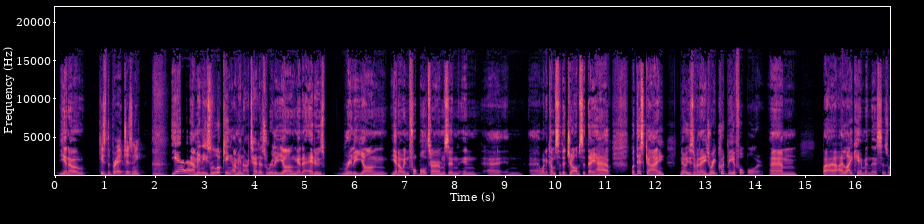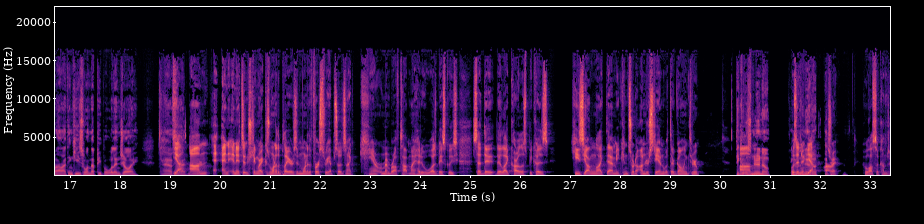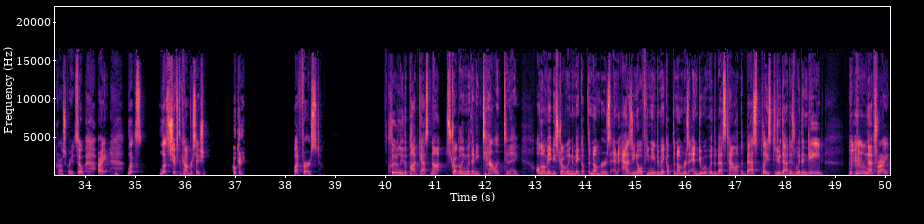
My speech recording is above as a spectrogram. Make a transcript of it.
you know. He's the bridge, isn't he? Yeah. I mean, he's looking, I mean, Arteta's really young and Edu's really young, you know, in football terms, in in uh, in uh, when it comes to the jobs that they have. But this guy, you know, he's of an age where he could be a footballer. Um, but I, I, like him in this as well. I think he's one that people will enjoy. Uh, yeah, um, and and it's interesting, right? Because one of the players in one of the first three episodes, and I can't remember off top of my head who it was, basically said they they like Carlos because he's young like them. He can sort of understand what they're going through. I think it was um, Nuno. Was it, Nuno? Yeah, that's right. Who also comes across great. So, all right, let's let's shift the conversation. Okay. But first, Clearly, the podcast not struggling with any talent today, although maybe struggling to make up the numbers. And as you know, if you need to make up the numbers and do it with the best talent, the best place to do that is with Indeed. That's right.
